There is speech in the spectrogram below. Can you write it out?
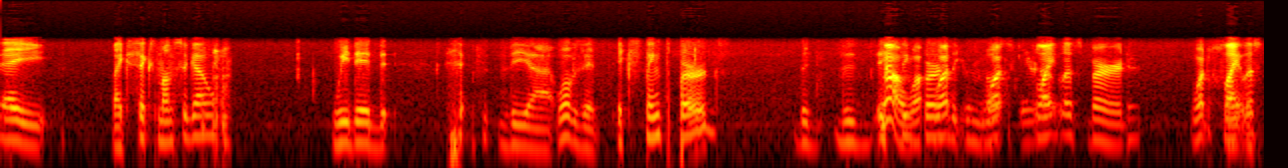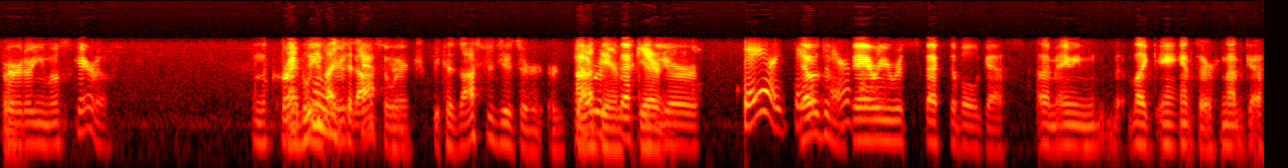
say like six months ago, we did the uh, what was it? Extinct birds. The the extinct No, what birds what, that you're most what scared of? flightless bird? What Flightless flightless bird. bird are you most scared of? And the I correct believe answer is said cassowary. ostrich because ostriches are, are I goddamn respected scary. your. They are. They that are was a very respectable guess. I mean, like answer, not guess,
